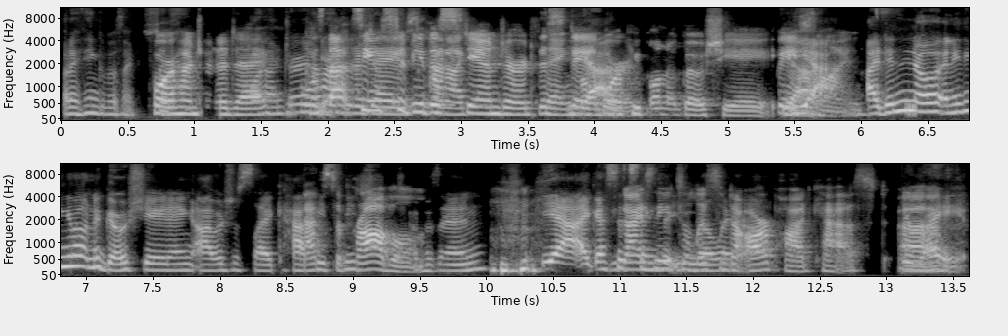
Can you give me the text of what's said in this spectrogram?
but i think it was like 400 a day. 400? Because that a seems to be the kinda like standard the thing before people negotiate. Baseline. Yeah. I didn't know anything about negotiating. I was just like happy That's to the be problem. chosen. Yeah, I guess You it's guys need to listen to our podcast. You're Uh, right.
